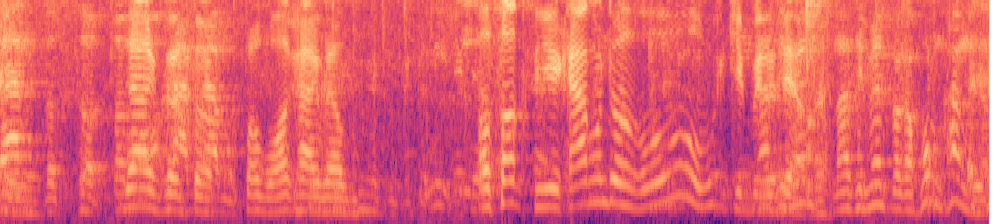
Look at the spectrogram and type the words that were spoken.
ย่างสดสดย่างสดๆปลาหมอข้างดำเอาซอกสีข้างมันด้วยโอ้โหมึงกินไปเรื่อยๆนาซิเมนปลากระพงข้างเหลือง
